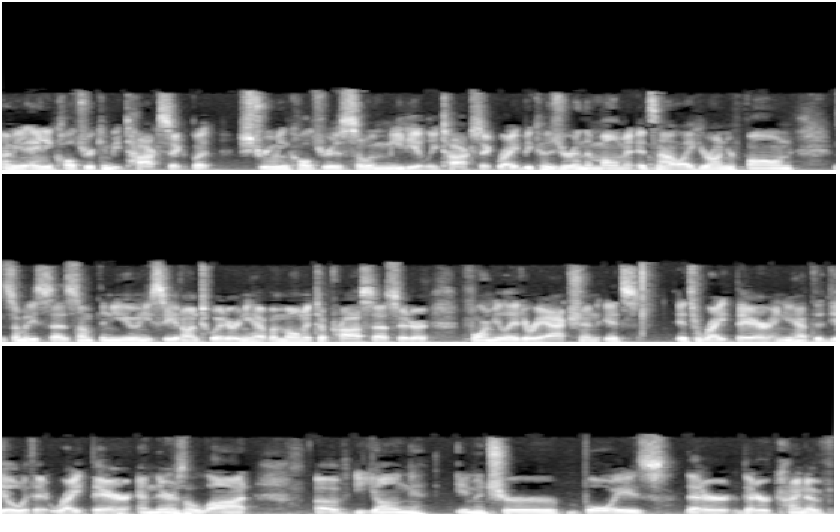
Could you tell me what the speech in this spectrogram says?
I mean, any culture can be toxic, but streaming culture is so immediately toxic, right? Because you're in the moment. It's not like you're on your phone and somebody says something to you and you see it on Twitter and you have a moment to process it or formulate a reaction. It's it's right there and you have to deal with it right there. And there's a lot of young immature boys that are that are kind of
